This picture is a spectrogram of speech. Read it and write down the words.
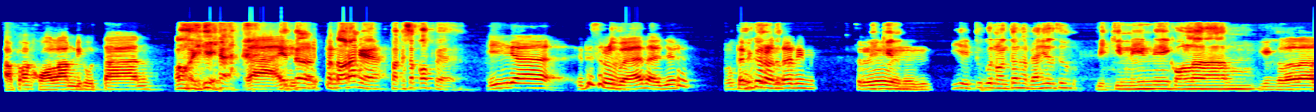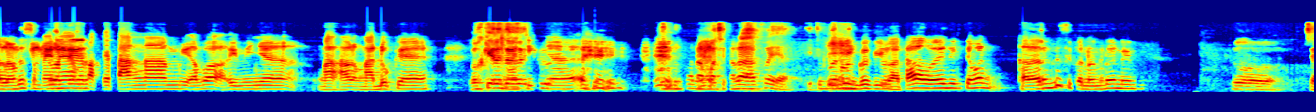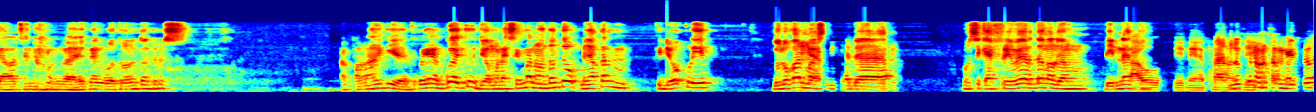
apa kolam di hutan? oh iya Nah, itu ini- satu orang ya pakai sekop ya iya, itu seru banget aja. Tapi gue tuh. nontonin. Seru bikin iya itu gue nonton sampai akhir tuh. Bikin ini kolam. Bikin kolam, Kolam terus mainnya pakai tangan, apa ininya ng- ngaduknya, gokil tuh. Ngaciknya. Nama channel apa ya. Itu gue nonton. gue gak tahu aja, cuman kadang gue suka nontonin. tuh channel channel itu yang gue tonton terus apalagi ya? Pokoknya gue itu zaman SMA nonton tuh banyak kan video klip. Dulu kan Iya, masih ada musik everywhere tuh kalau yang di net tuh. Tahu di net. nah, gue Si- nonton gitu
